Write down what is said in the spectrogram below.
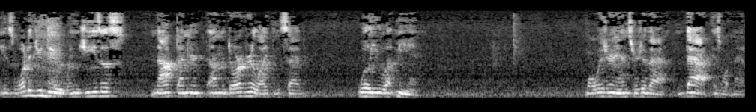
is what did you do when Jesus knocked on your on the door of your life and said, "Will you let me in?" What was your answer to that? That is what matters.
